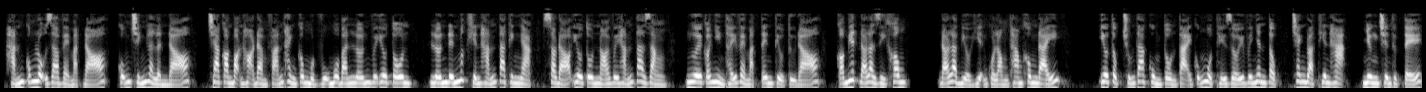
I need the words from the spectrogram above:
hắn cũng lộ ra vẻ mặt đó, cũng chính là lần đó, cha con bọn họ đàm phán thành công một vụ mua bán lớn với yêu tôn, lớn đến mức khiến hắn ta kinh ngạc, sau đó yêu tôn nói với hắn ta rằng, ngươi có nhìn thấy vẻ mặt tên tiểu tử đó, có biết đó là gì không? Đó là biểu hiện của lòng tham không đáy. Yêu tộc chúng ta cùng tồn tại cũng một thế giới với nhân tộc, tranh đoạt thiên hạ, nhưng trên thực tế,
